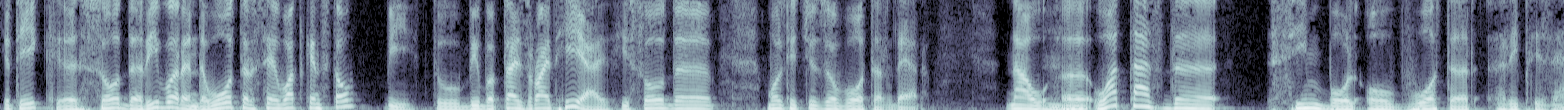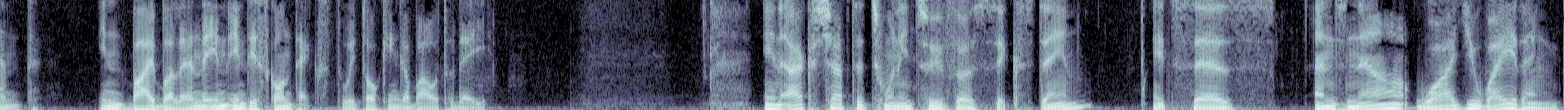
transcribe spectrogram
eunuch uh, saw the river and the water, say, "What can stop me to be baptized right here?" He saw the multitudes of water there. Now, uh, what does the symbol of water represent? in Bible and in, in this context we're talking about today? In Acts chapter 22, verse 16, it says, And now, why are you waiting?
